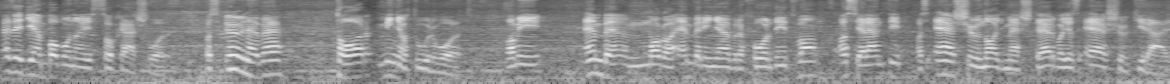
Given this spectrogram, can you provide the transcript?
Ez egy ilyen babona és szokás volt. Az ő neve Tar miniatúr volt, ami ember, maga emberi nyelvre fordítva azt jelenti az első nagymester, vagy az első király.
